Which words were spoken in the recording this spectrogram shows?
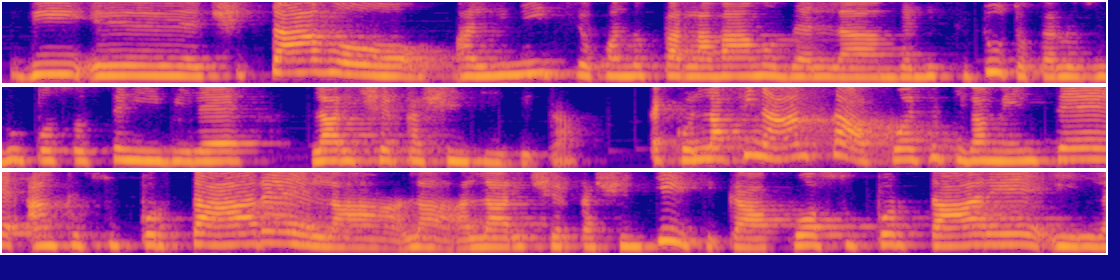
Vi eh, citavo all'inizio, quando parlavamo del, dell'Istituto per lo sviluppo sostenibile, la ricerca scientifica. Ecco, la finanza può effettivamente anche supportare la, la, la ricerca scientifica, può supportare il,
